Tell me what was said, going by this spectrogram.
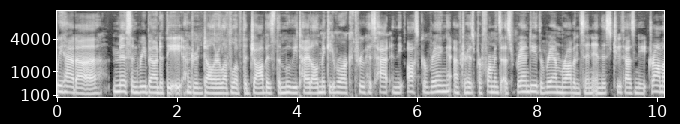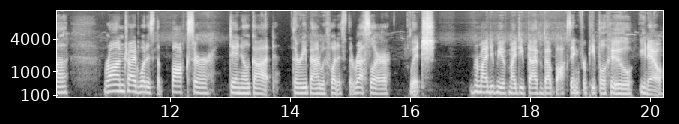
we had a miss and rebound at the $800 level of The Job is the movie title. Mickey Rourke threw his hat in the Oscar ring after his performance as Randy the Ram Robinson in this 2008 drama. Ron tried What is the Boxer? Daniel got the rebound with What is the Wrestler? Which reminded me of my deep dive about boxing for people who, you know,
